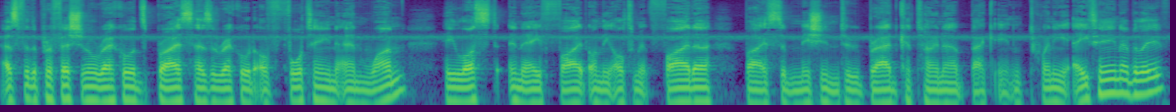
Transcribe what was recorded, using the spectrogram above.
As for the professional records, Bryce has a record of 14 and 1. He lost in a fight on the Ultimate Fighter by submission to Brad Katona back in 2018, I believe.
